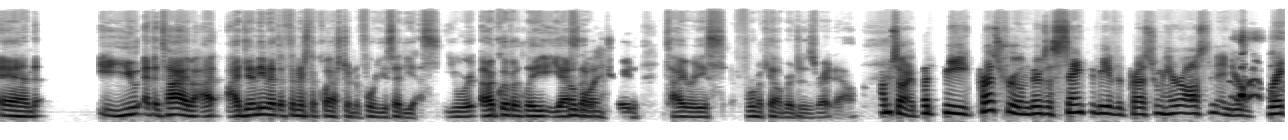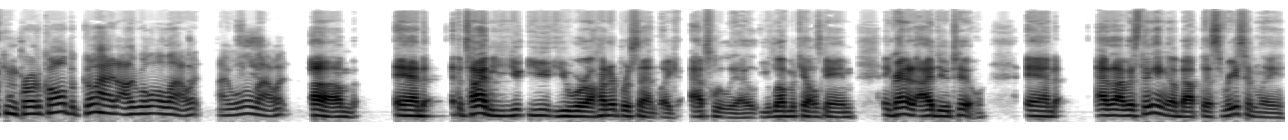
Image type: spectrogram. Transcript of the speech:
and you at the time I, I didn't even have to finish the question before you said yes. You were unequivocally yes. Oh I would trade Tyrese for Mikal Bridges right now. I'm sorry, but the press room there's a sanctity of the press room here, Austin, and you're breaking protocol. But go ahead, I will allow it. I will allow it. Um, and at the time, you you you were hundred percent like absolutely. I, you love Mikal's game, and granted, I do too. And as I was thinking about this recently,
